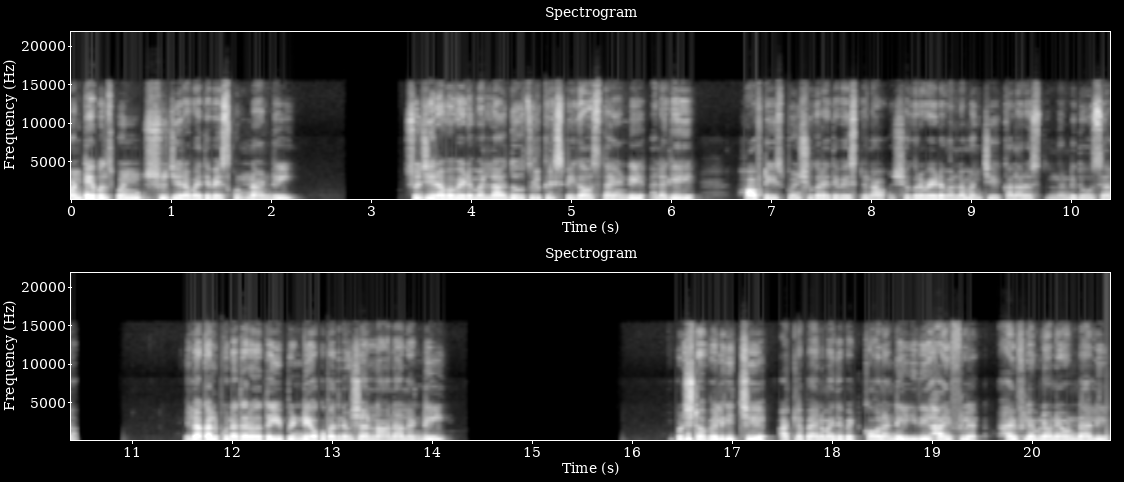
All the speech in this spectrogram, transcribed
వన్ టేబుల్ స్పూన్ సుజీరవ అయితే వేసుకుంటున్నాను అండి. సుజీరవ వేయడం వల్ల దోశలు క్రిస్పీగా వస్తాయండి. అలాగే హాఫ్ టీ స్పూన్ షుగర్ అయితే వేస్తున్నా. షుగర్ వేయడం వల్ల మంచి కలర్ వస్తుందండి దోశ. ఇలా కలుపుకున్న తర్వాత ఈ పిండి ఒక పది నిమిషాలు నానాలండి. ఇప్పుడు స్టవ్ వెలిగించి అట్ల పైన అయితే పెట్టుకోవాలండి. ఇది హై ఫ్లే హై ఫ్లేమ్లోనే ఉండాలి.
